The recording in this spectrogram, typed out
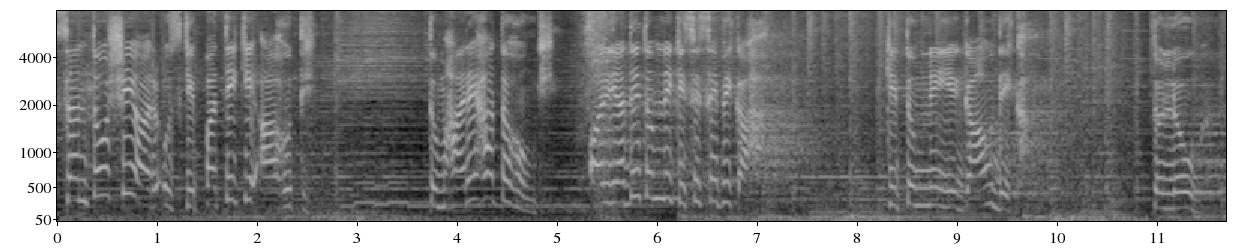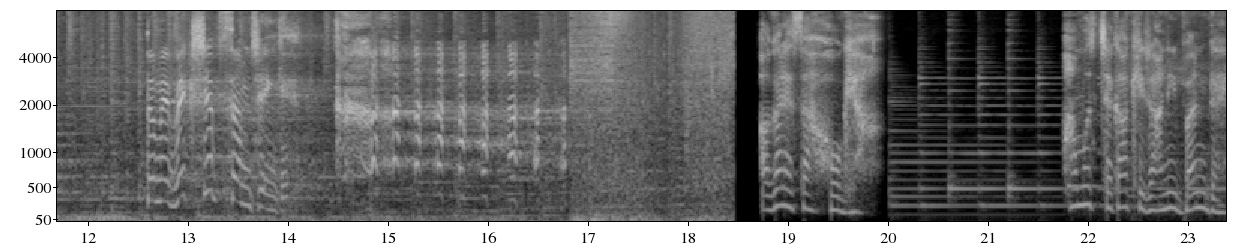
संतोषी और उसके पति की आहुति तुम्हारे हाथों होंगी। और यदि तुमने किसी से भी कहा कि तुमने ये गाँव देखा। तो लोग तुम्हें विक्षिप्त समझेंगे। अगर ऐसा हो गया, हम उस जगह की रानी बन गए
